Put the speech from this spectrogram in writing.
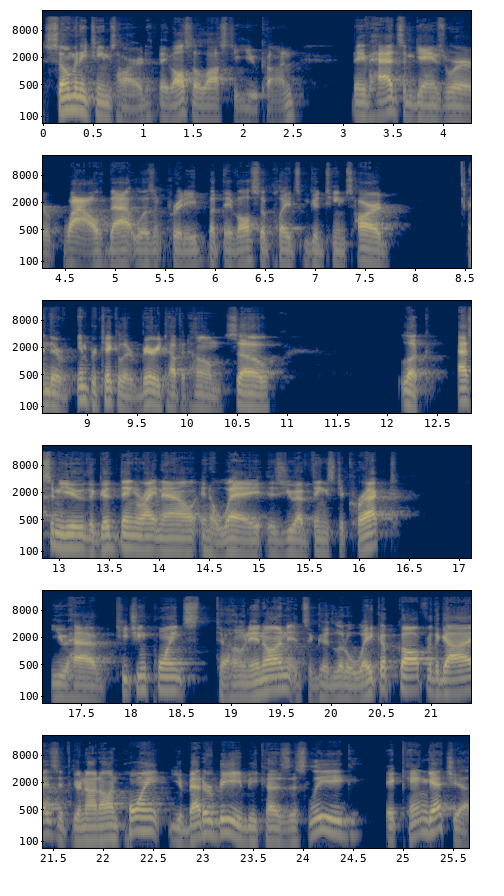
so many teams hard. They've also lost to UConn. They've had some games where, wow, that wasn't pretty, but they've also played some good teams hard. And they're, in particular, very tough at home. So, look, SMU, the good thing right now, in a way, is you have things to correct you have teaching points to hone in on. It's a good little wake up call for the guys. If you're not on point, you better be because this league, it can get you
